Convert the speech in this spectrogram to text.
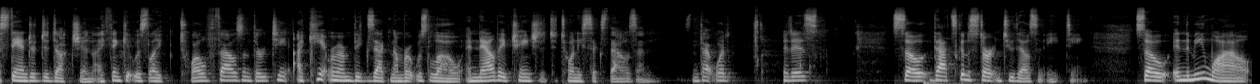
standard deduction. I think it was like 12,000, 13. I can't remember the exact number. It was low. And now they've changed it to 26,000. Isn't that what it is? So that's going to start in 2018. So in the meanwhile,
